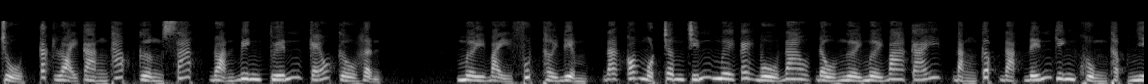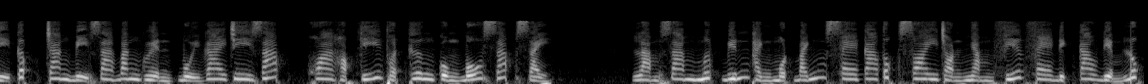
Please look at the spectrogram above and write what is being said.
chủ, các loại càng tháp cường sát, đoạn binh tuyến kéo cầu hận. 17 phút thời điểm, đã có 190 cái bù đao đầu người 13 cái, đẳng cấp đạt đến kinh khủng thập nhị cấp trang bị ra băng quyền, bùi gai chi giáp, khoa học kỹ thuật thương cùng bố giáp dày. Làm giam mướt biến thành một bánh xe cao tốc xoay tròn nhằm phía phe địch cao điểm lúc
